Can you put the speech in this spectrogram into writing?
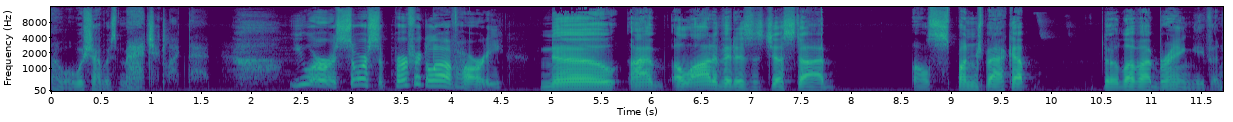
I wish I was magic like that. You are a source of perfect love, Hearty. No, I a lot of it is, just I I'll sponge back up the love I bring. Even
